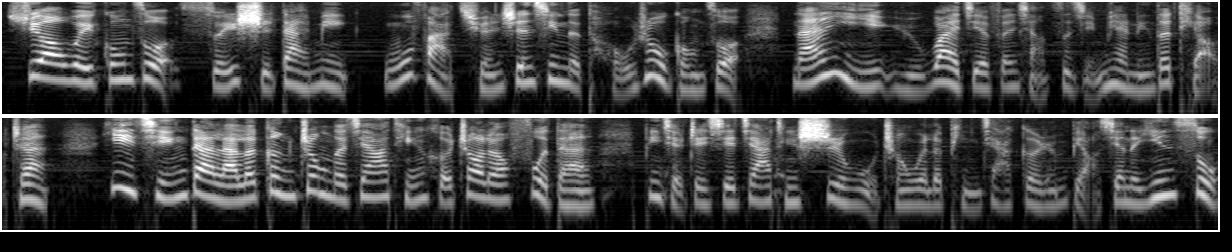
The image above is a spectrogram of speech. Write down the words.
需要为工作随时待命，无法全身心的投入工作，难以与外界分享自己面临的挑战。疫情带来了更重的家庭和照料负担，并且这些家庭事务成为了评价个人表现的因素，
